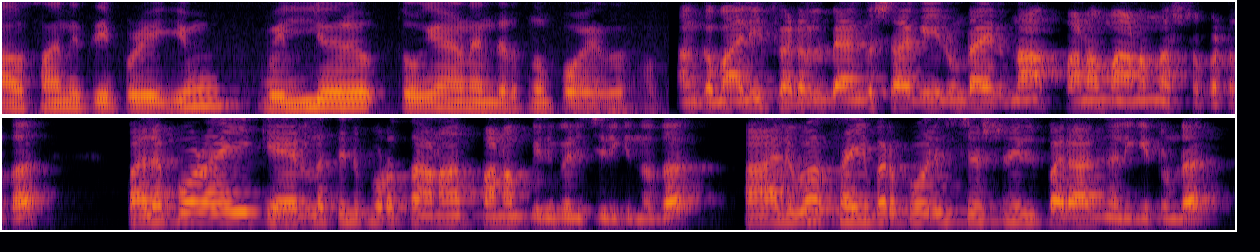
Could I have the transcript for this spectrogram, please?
അവസാനം എത്തിയപ്പോഴേക്കും വലിയൊരു തുകയാണ് എന്റെ അടുത്ത് പോയത്. അങ്കമാലി ഫെഡറൽ ബാങ്ക് ശാഖയിൽ ഉണ്ടായിരുന്ന പണമാണ് നഷ്ടപ്പെട്ടത്. പലപ്പോഴായി കേരളത്തിന് പുറത്താണ് പണം പിൻവലിച്ചിരിക്കുന്നത്. ആലുവ സൈബർ പോലീസ് സ്റ്റേഷനിൽ പരാതി നൽകിയിട്ടുണ്ട്.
